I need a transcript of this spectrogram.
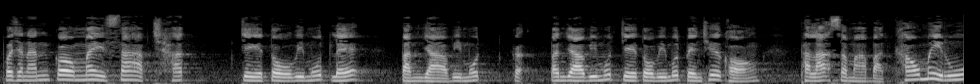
เพราะฉะนั้นก็ไม่ทราบชัดเจโตวิมุตต์และปัญญาวิมุตต์ปัญญาวิมุตต์เจโตวิมุตต์เป็นชื่อของ พระสมาบัติเขาไม่รู้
